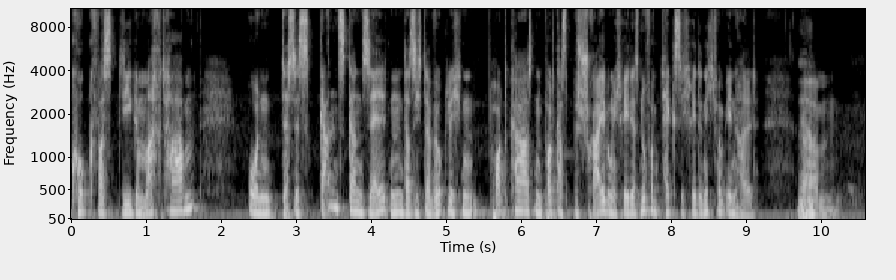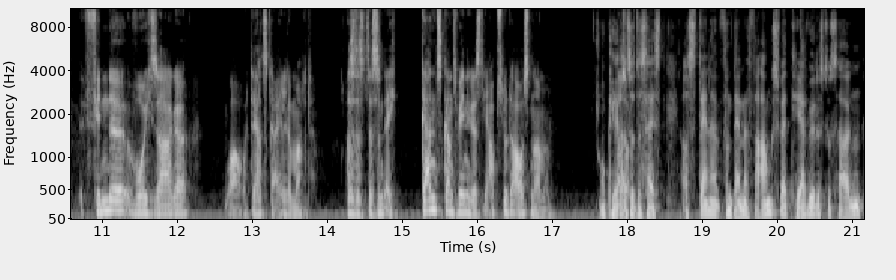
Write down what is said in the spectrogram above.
gucke, was die gemacht haben. Und das ist ganz, ganz selten, dass ich da wirklich einen Podcast, eine Podcast-Beschreibung, ich rede jetzt nur vom Text, ich rede nicht vom Inhalt, ja. ähm, finde, wo ich sage, wow, der hat's geil gemacht. Also das, das sind echt ganz, ganz wenige, das ist die absolute Ausnahme. Okay, also, also, das heißt, aus deiner, von deinem Erfahrungswert her würdest du sagen,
